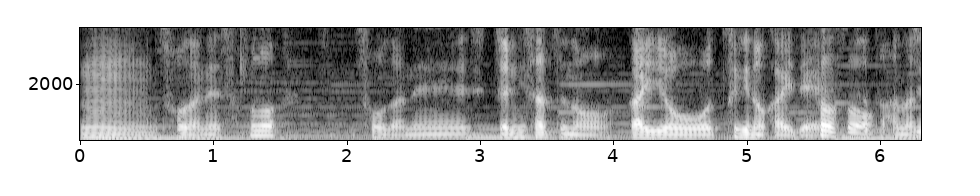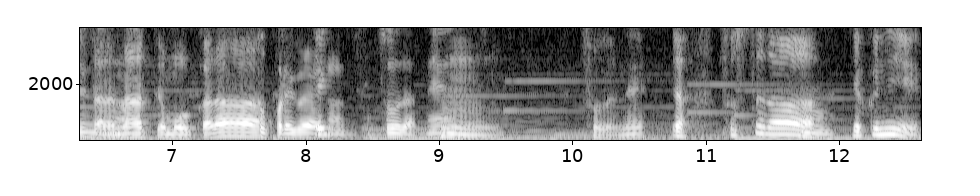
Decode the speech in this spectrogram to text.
うん、そうだね。その、そうだね。じゃあ、2冊の概要を次の回で、ちそうそうょっと話したらなって思うから、これぐらいなんで、そうだね。うん。そうだね。じゃあ、そしたら、うん逆に、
